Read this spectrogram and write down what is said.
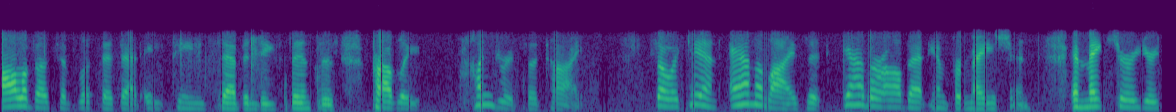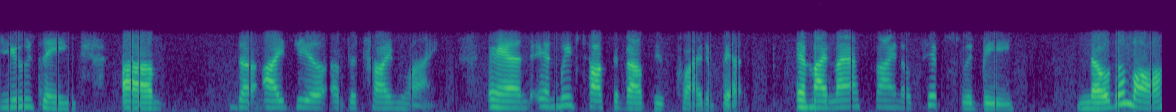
All of us have looked at that 1870 census probably hundreds of times. So again, analyze it, gather all that information, and make sure you're using um, the idea of the timeline. And and we've talked about this quite a bit. And my last final tips would be know the law,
